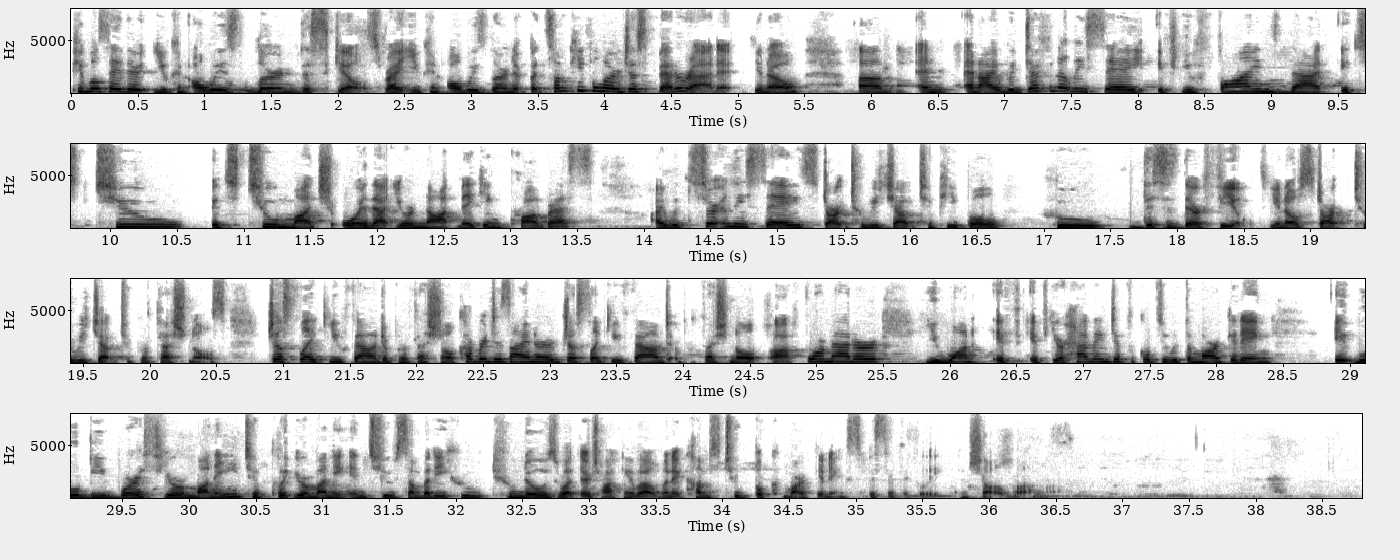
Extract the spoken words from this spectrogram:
people say that you can always learn the skills right? You can always learn it but some people are just better at it you know? Um, and and i would definitely say if you find that it's too it's too much or that you're not making progress i would certainly say start to reach out to people who this is their field you know? Start to reach out to professionals. Just like you found a professional cover designer just like you found a professional uh, formatter you want if if you're having difficulty with the marketing it will be worth your money to put your money into somebody who who knows what they're talking about when it comes to book marketing specifically inshallah.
